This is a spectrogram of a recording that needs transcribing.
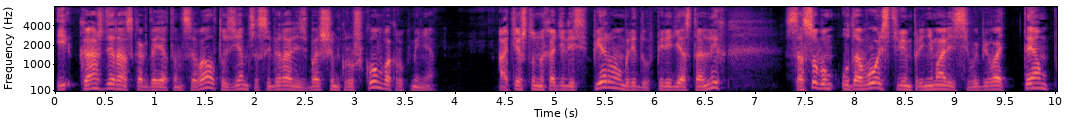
и каждый раз, когда я танцевал, туземцы собирались большим кружком вокруг меня, а те, что находились в первом ряду, впереди остальных, с особым удовольствием принимались выбивать темп,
